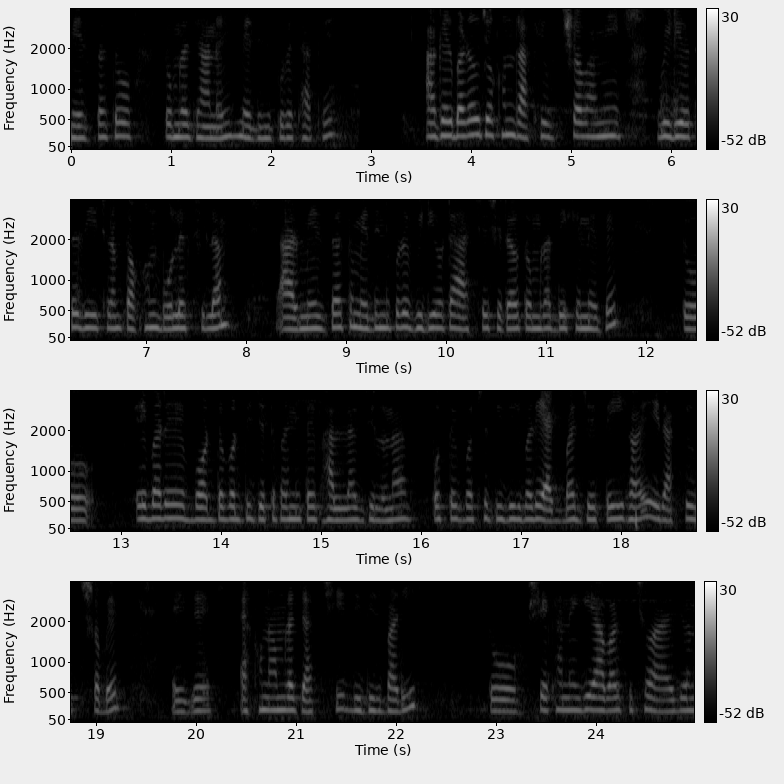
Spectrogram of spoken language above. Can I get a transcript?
মেজদা তো তোমরা জানোই, মেদিনীপুরে থাকে। আগের বারেও যখন রাখি উৎসব আমি ভিডিওতে দিয়েছিলাম, তখন বলেছিলাম, আর মেজদা তো মেদিনীপুরে ভিডিওটা আছে, সেটাও তোমরা দেখে নেবে। তো এবারে বর্দা বর্দি যেতে পারিনি, তাই ভালো লাগছিল না। প্রত্যেক বছর দিদির বাড়ি একবার যেতেই হয় এই রাখি উৎসবে। এই যে এখন আমরা যাচ্ছি দিদির বাড়ি। তো সেখানে গিয়ে আবার কিছু আয়োজন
